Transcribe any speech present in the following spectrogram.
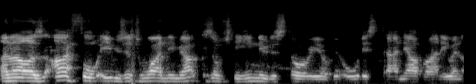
and I was, I thought he was just winding me up because obviously he knew the story of it, all this, that, and the other. And he went,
